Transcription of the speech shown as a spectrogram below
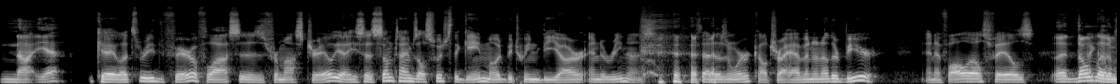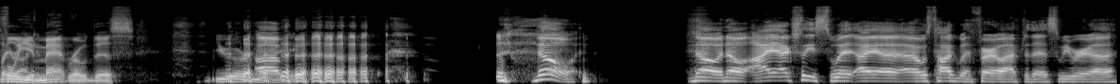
not yet. Okay, let's read Pharaoh Floss's from Australia. He says sometimes I'll switch the game mode between BR and arenas. If that doesn't work, I'll try having another beer. And if all else fails, Uh, don't go let him fool you. Matt League. wrote this. you are Um, my No, no, no. I actually switch. I uh, I was talking with Pharaoh after this. We were uh,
